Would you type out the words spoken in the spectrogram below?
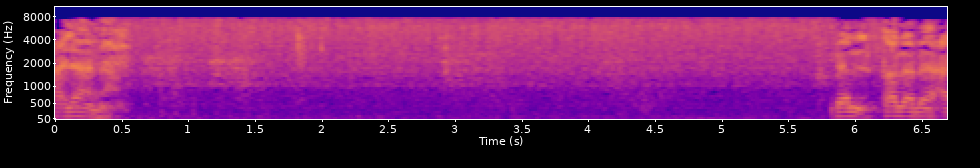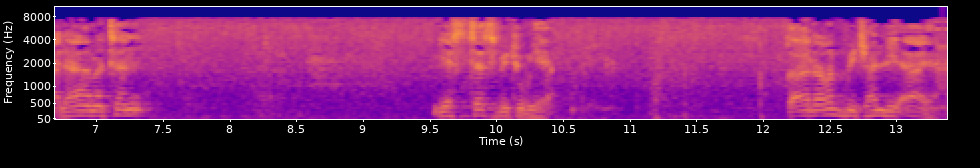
علامة بل طلب علامة يستثبت بها. قال رب اجعل لي آية.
